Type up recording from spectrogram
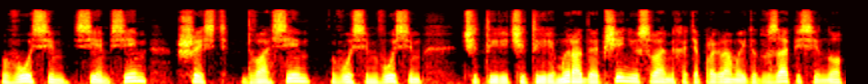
877 627 88 44. Мы рады общению с вами, хотя программа идет в записи, но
